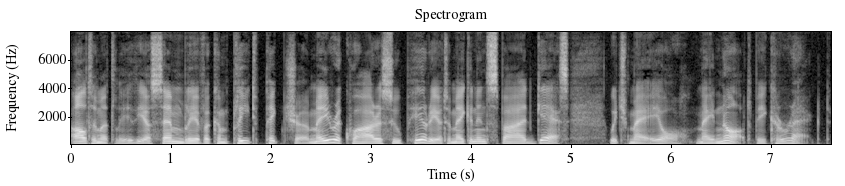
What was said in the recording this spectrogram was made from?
Ultimately, the assembly of a complete picture may require a superior to make an inspired guess, which may or may not be correct.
